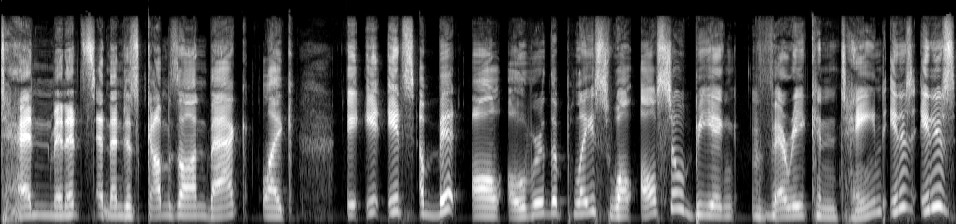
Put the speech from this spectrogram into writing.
10 minutes and then just comes on back. Like, it, it, it's a bit all over the place while also being very contained. It is it is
